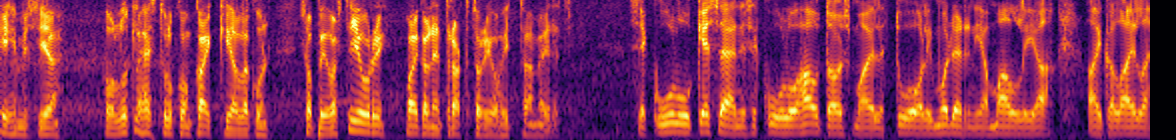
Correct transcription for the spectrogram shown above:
ihmisiä ollut lähestulkoon kaikkialla, kun sopivasti juuri paikallinen traktori ohittaa meidät. Se kuuluu kesään ja se kuuluu hautausmaille. Tuo oli modernia mallia aika lailla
